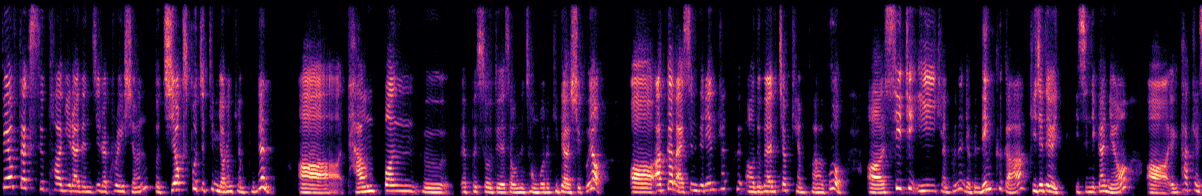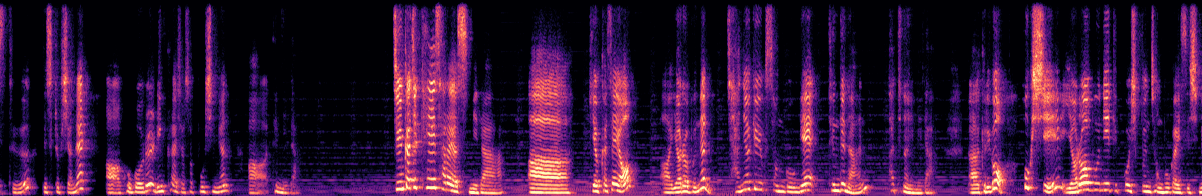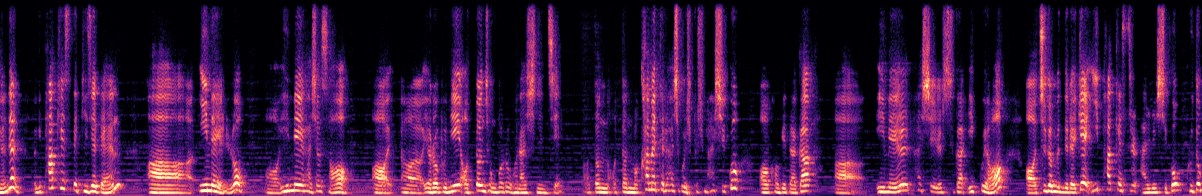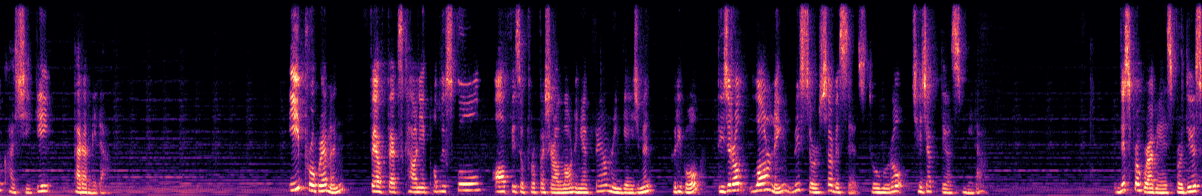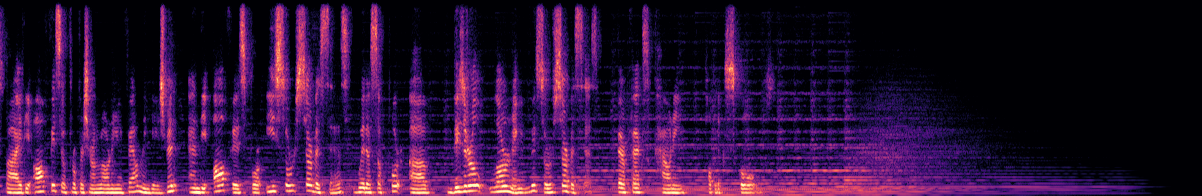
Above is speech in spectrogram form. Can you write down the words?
Fairfax Park이라든지 레크레이션 또 지역 스포츠 팀 여름 캠프는 어, 다음번 그 에피소드에서 오는 정보를 기대하시고요. 어, 아까 말씀드린 Tech Adventure Camp하고 어, CTE Camp는 여기 링크가 기재되어 있, 있으니까요. 어, 여기 팟캐스트 description에 어, 그거를 링크하셔서 보시면 어, 됩니다. 지금까지 K사라였습니다. 아, 기억하세요. 어, 여러분은 자녀교육 성공의 든든한 파트너입니다. 아, 그리고 혹시 여러분이 듣고 싶은 정보가 있으시면은 여기 팟캐스트에 기재된 어, 이메일로 어, 이메일 하셔서 어, 어, 여러분이 어떤 정보를 원하시는지 어떤 어떤 뭐 카멘트를 하시고 싶으시면 하시고 어, 거기다가 어, 이메일 하실 수가 있고요. 어, 주변 분들에게 이 팟캐스트를 알리시고 구독하시기 바랍니다. 이 프로그램은 Fairfax County Public School Office of Professional Learning and Family Engagement 그리고 Digital Learning Resource Services 도움으로 제작되었습니다. This program is produced by the Office of Professional Learning and Family Engagement and the Office for Resource Services with the support of Digital Learning Resource Services, Fairfax County Public Schools.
